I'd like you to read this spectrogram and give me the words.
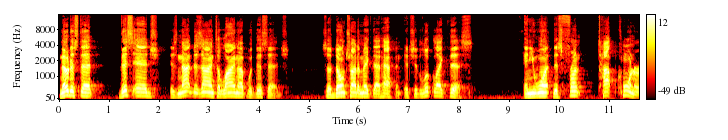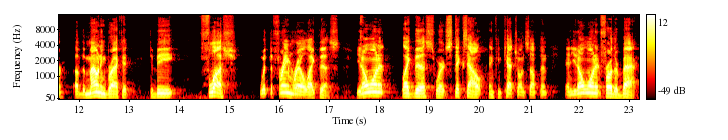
Notice that this edge is not designed to line up with this edge. So don't try to make that happen. It should look like this. And you want this front top corner of the mounting bracket to be flush with the frame rail like this. You don't want it like this where it sticks out and can catch on something and you don't want it further back.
